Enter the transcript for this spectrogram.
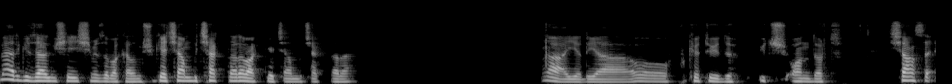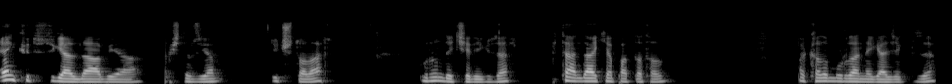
Ver güzel bir şey işimize bakalım. Şu geçen bıçaklara bak geçen bıçaklara. Hayır ya. Of bu kötüydü. 3.14. Şansa en kötüsü geldi abi ya. Yapıştıracağım. 3 dolar. Bunun da içeriği güzel. Bir tane daha ikiye patlatalım. Bakalım buradan ne gelecek bize.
